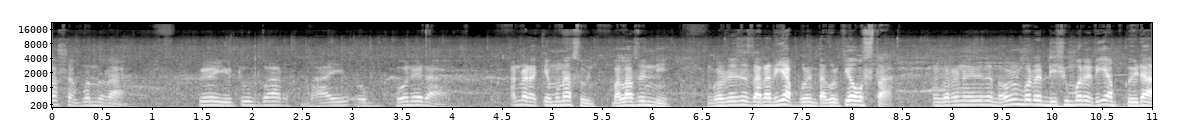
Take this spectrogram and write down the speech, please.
দর্শক, বন্ধুরা, প্রিয় ইউটিউবার ভাই ও বোনেরা, আপনারা কেমন আছেন? ভালো আছেন নি? যে যারা রিয়াপ করেন, তাদের কি অবস্থা? ঘটনা হইতেছে, নভেম্বরের ডিসেম্বরে রিয়াপ কইরা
